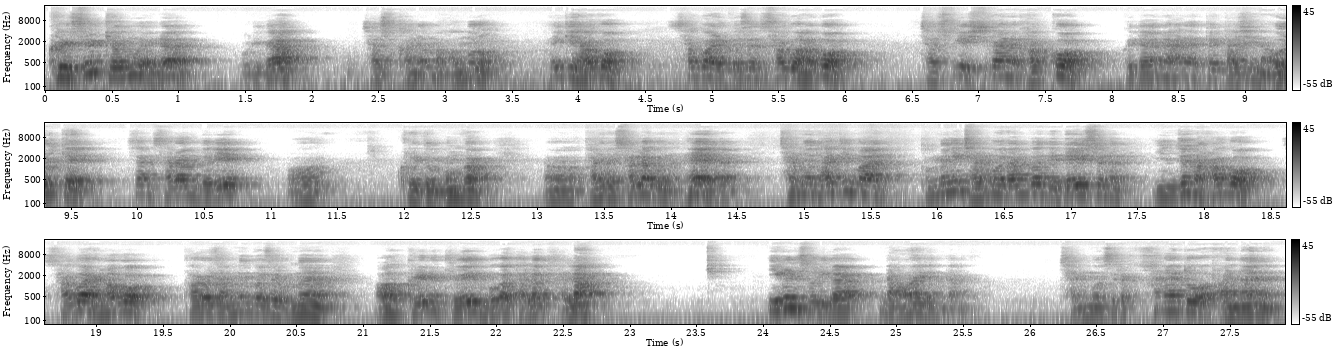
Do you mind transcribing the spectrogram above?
그랬을 경우에는 우리가 자숙하는 마음으로 회개하고 사과할 것은 사과하고 자숙의 시간을 갖고 그 다음에 하나님 앞에 다시 나올 때 세상 사람들이 어 그래도 뭔가 어 바르게 살라고는 해 잘못하지만 분명히 잘못한 것에 대해서는 인정을 하고 사과를 하고 바로 잡는 것을 보면 어 그래는 교회는 뭐가 달라 달라 이런 소리가 나와야 된다. 잘못을 하나도 안 하는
